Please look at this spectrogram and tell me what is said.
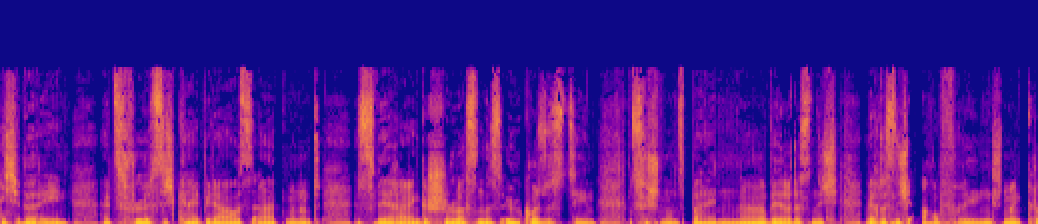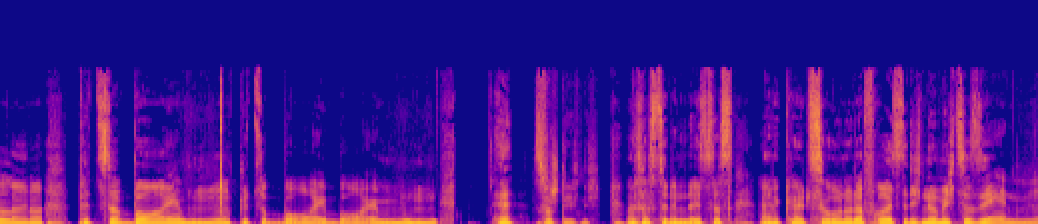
ich würde ihn als Flüssigkeit wieder ausatmen und es wäre ein geschlossenes Ökosystem zwischen uns beiden. Ne? Wäre das nicht, wäre das nicht aufregend, mein kleiner Pizza Boy? Hm, Pizza Boy, Boy. Hm. Hä? Das verstehe ich nicht. Was hast du denn? Ist das eine Calzone oder freust du dich nur, mich zu sehen?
